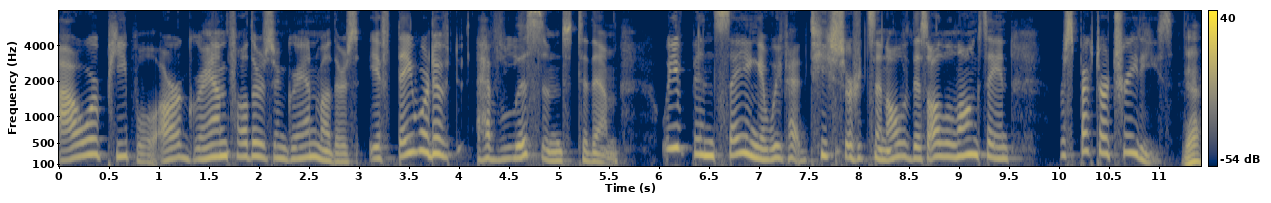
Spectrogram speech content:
our people, our grandfathers and grandmothers, if they were to have listened to them, we've been saying, and we've had t shirts and all of this all along saying, respect our treaties. Yeah.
